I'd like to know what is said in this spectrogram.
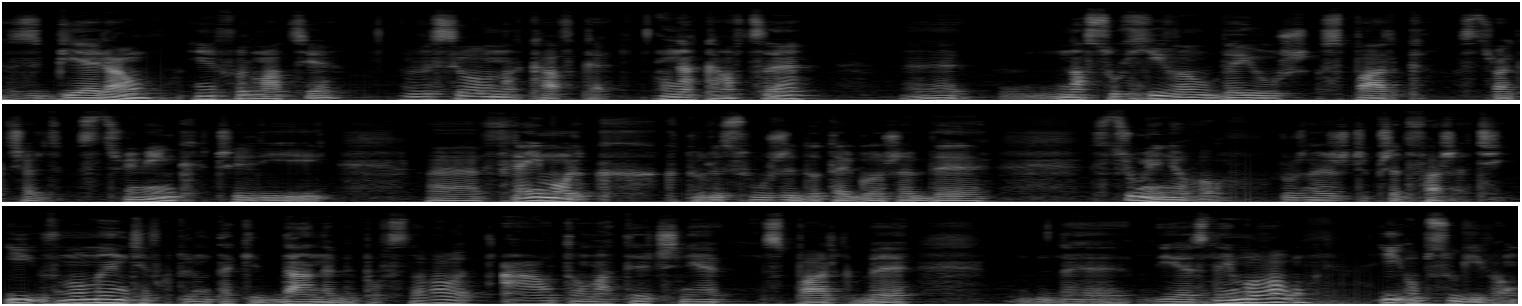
zbierał informacje, wysyłał na kawkę. Na kawce nasłuchiwałby już Spark Structured Streaming, czyli y, framework, który służy do tego, żeby strumieniowo różne rzeczy przetwarzać. I w momencie, w którym takie dane by powstawały, automatycznie Spark by e, je zdejmował i obsługiwał.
